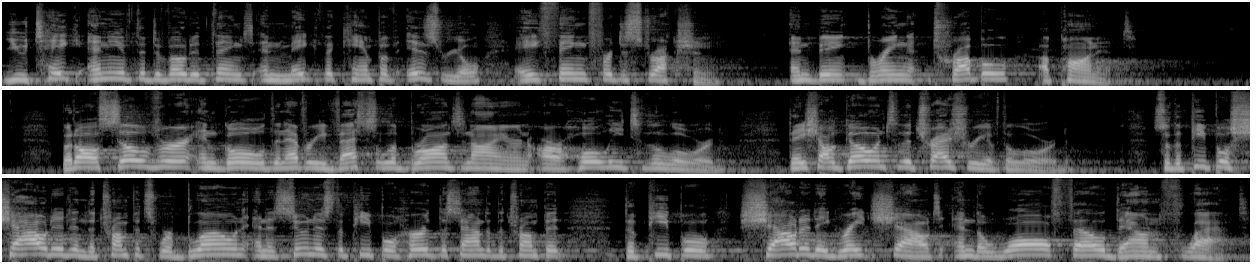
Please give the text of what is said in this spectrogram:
you take any of the devoted things and make the camp of Israel a thing for destruction, and bring trouble upon it. But all silver and gold and every vessel of bronze and iron are holy to the Lord. They shall go into the treasury of the Lord. So the people shouted, and the trumpets were blown. And as soon as the people heard the sound of the trumpet, the people shouted a great shout, and the wall fell down flat.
